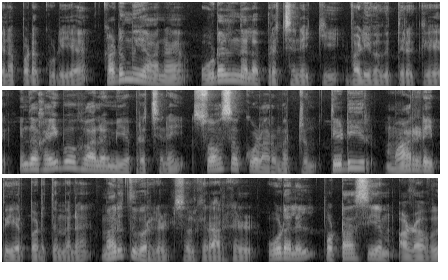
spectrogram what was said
எனப்படக்கூடிய கடுமையான உடல்நல பிரச்சனைக்கு வழிவகுத்திருக்கு. இந்த ஹைபோஹாலேமியா பிரச்சனை சுவாச கோளாறு மற்றும் திடீர் மாரடைப்பை ஏற்படுத்தும் என மருத்துவர்கள் சொல்கிறார்கள். உடலில் பொட்டாசியம் அளவு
